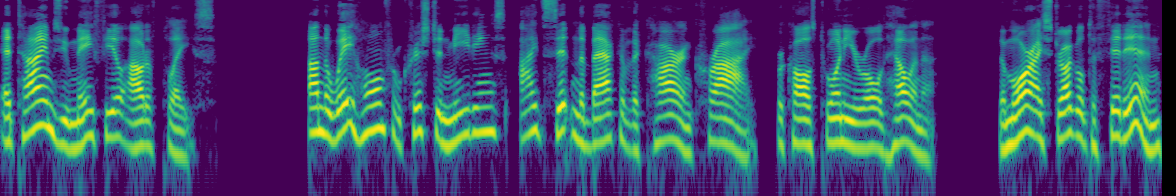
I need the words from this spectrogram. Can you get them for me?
at times you may feel out of place. On the way home from Christian meetings, I'd sit in the back of the car and cry, recalls 20 year old Helena. The more I struggled to fit in,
